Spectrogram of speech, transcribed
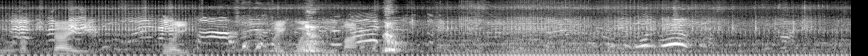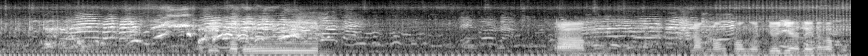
ดูครับได้กล้วยใบกล้วยถือมานะครับ เดิน ตามหลังน้องทองเงินเยอะแยะเลยนะครับผม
